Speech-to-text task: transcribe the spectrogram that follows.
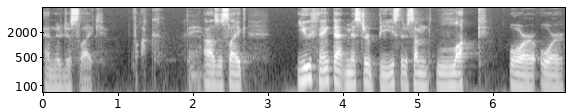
And they're just like, fuck. Damn. I was just like, you think that Mr. Beast, there's some luck or or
